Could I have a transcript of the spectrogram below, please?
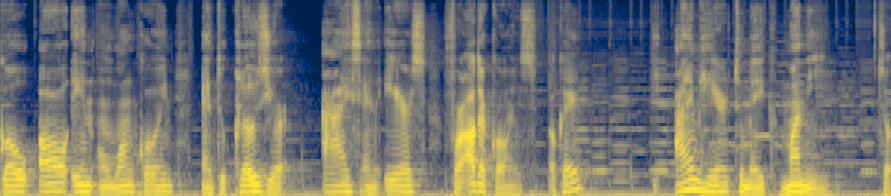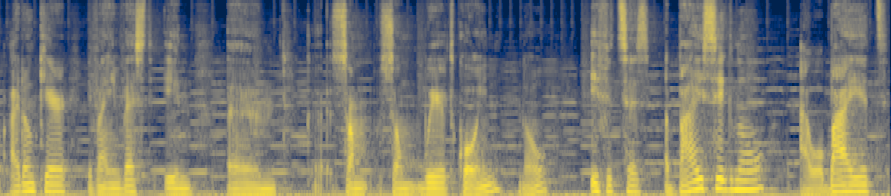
go all in on one coin and to close your eyes and ears for other coins, okay? I'm here to make money. So I don't care if I invest in um, some some weird coin. No, if it says a buy signal, I will buy it,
